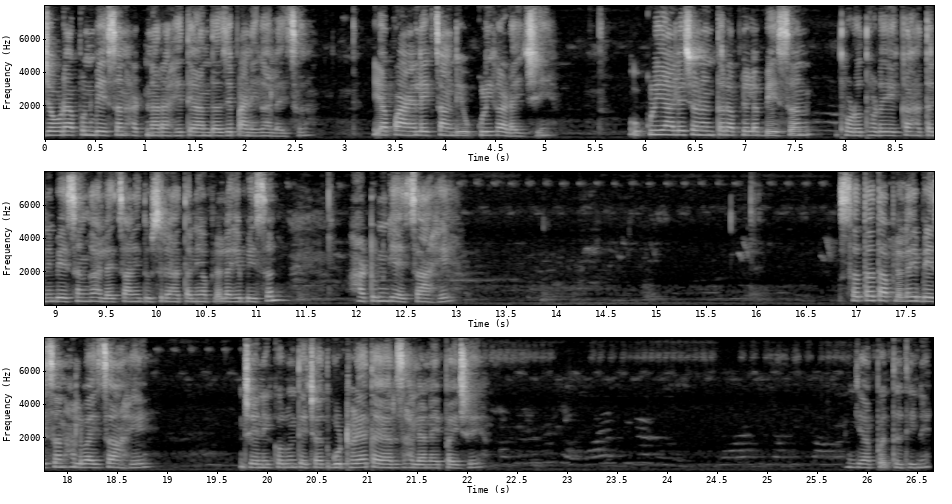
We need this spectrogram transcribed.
जेवढं आपण बेसन हटणार आहे त्या अंदाजे पाणी घालायचं. या पाण्याला एक चांगली उकळी काढायची. उकळी आल्याच्यानंतर आपल्याला बेसन थोडं थोडं एका हाताने बेसन घालायचं आणि दुसऱ्या हाताने आपल्याला हे बेसन हाटून घ्यायचं आहे. सतत आपल्याला हे बेसन हलवायचं आहे जेणेकरून त्याच्यात गुठळ्या तयार झाल्या नाही पाहिजे. या पद्धतीने.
